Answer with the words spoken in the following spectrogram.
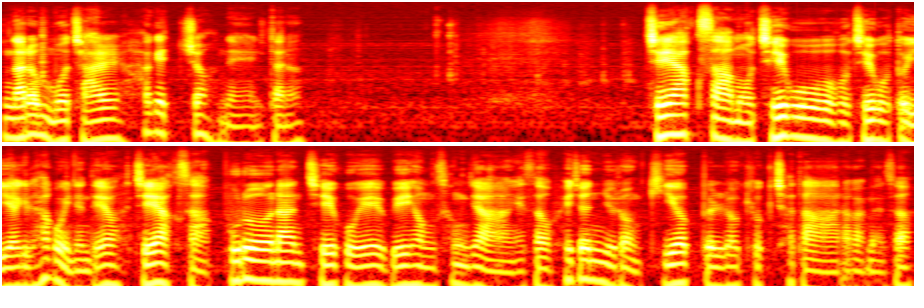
나름 뭐 잘 하겠죠. 네, 일단은 제약사 뭐 재고 재고 또 이야기를 하고 있는데요. 제약사 불어난 재고의 외형 성장에서 회전율은 기업별로 격차다라고 하면서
